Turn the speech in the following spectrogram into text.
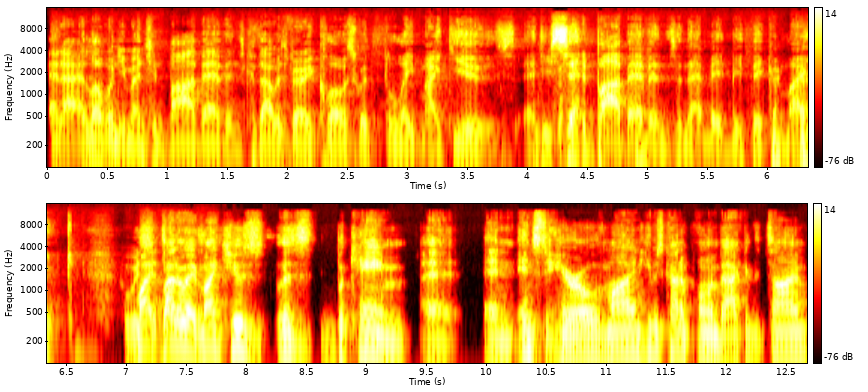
And I love when you mentioned Bob Evans because I was very close with the late Mike Hughes, and you said Bob Evans, and that made me think of Mike. Who was Mike, by a- the way, Mike Hughes was became a, an instant hero of mine. He was kind of pulling back at the time.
